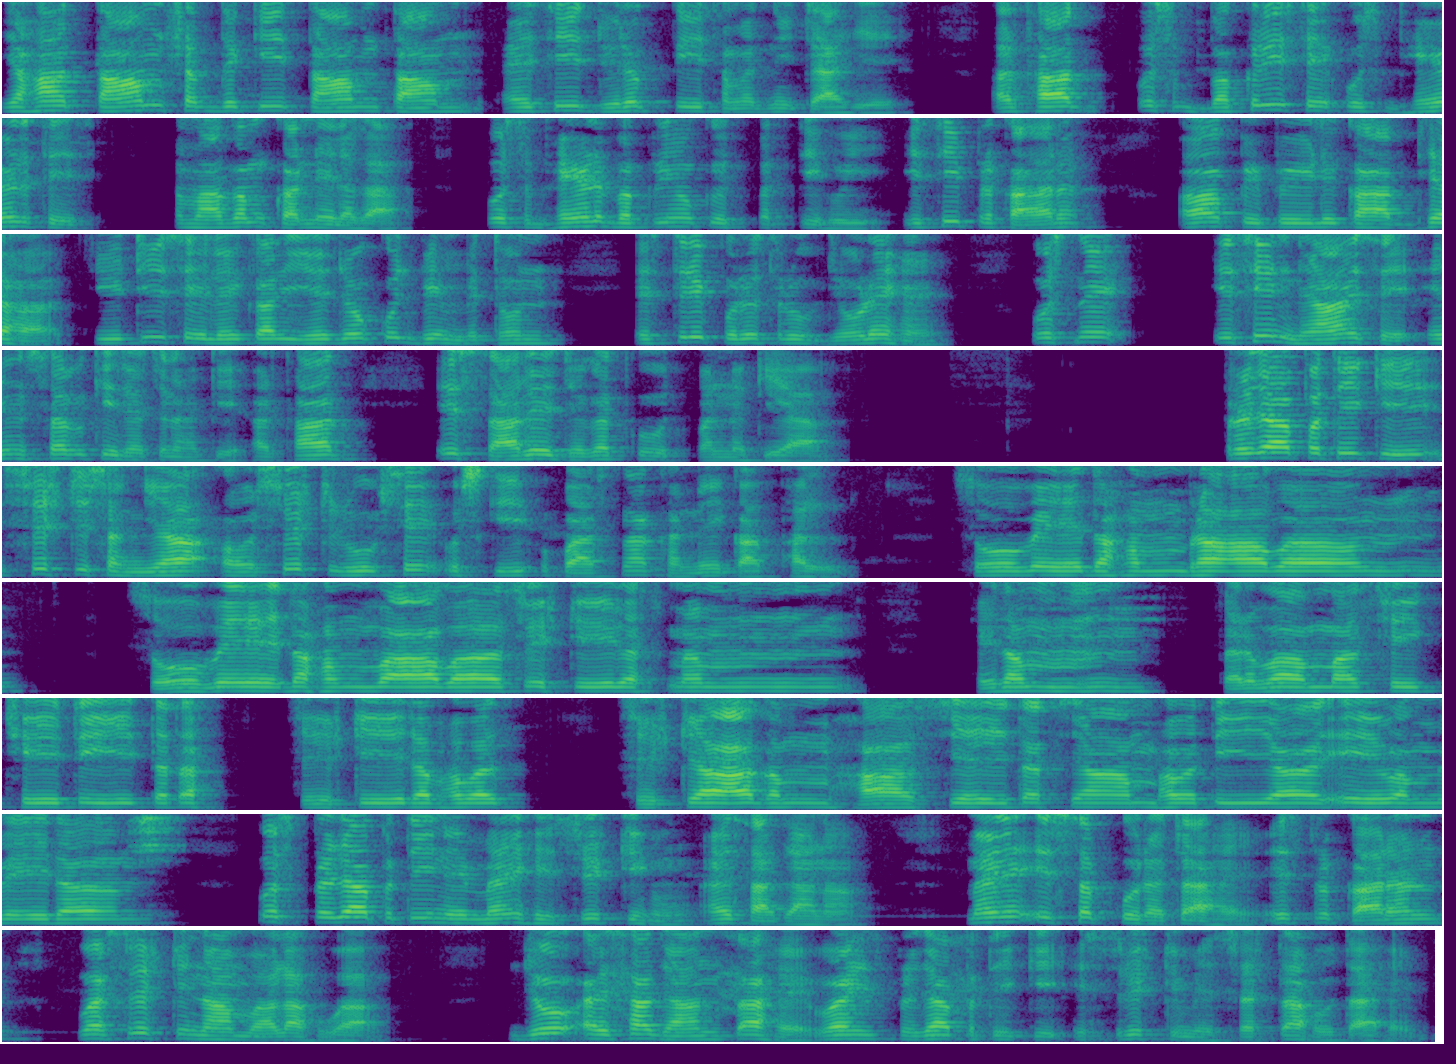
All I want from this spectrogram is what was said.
यहाँ ताम शब्द की ताम ताम ऐसी द्विरुक्ति समझनी चाहिए, अर्थात उस बकरी से उस भेड़ से समागम करने लगा। उस भेड़ बकरियों की उत्पत्ति हुई। इसी प्रकार अपिपीलिकाभ्य चीटी से लेकर ये जो कुछ भी मिथुन स्त्री पुरुष रूप जोड़े हैं, उसने इसी न्याय से इन सब की रचना की, अर्थात इस सारे जगत को उत्पन्न किया। प्रजापति की सृष्टि संज्ञा और सृष्टि रूप से उसकी उपासना करने का फल। सोवेदहम भ्राव सोवेदहम वाव सृष्टिरस्म हृदम सर्वमशिक्षेति ततः सृष्टिरभवत्। सृष्ट्यागम हास्यै तस्यां भवती एवं वेद। उस प्रजापति ने, मैं ही सृष्टि हूँ, ऐसा जाना। मैंने इस सबको रचा है। इस प्रकार वह सृष्टि नाम वाला हुआ। जो ऐसा जानता है, वह इस प्रजापति की इस सृष्टि में सृष्टा होता है।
